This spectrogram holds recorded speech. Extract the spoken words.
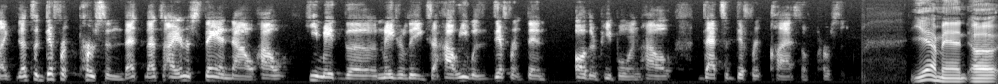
like that's a different person. That that's I understand now how he made the major leagues and how he was different than other people and how that's a different class of person. Yeah, man. Uh,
